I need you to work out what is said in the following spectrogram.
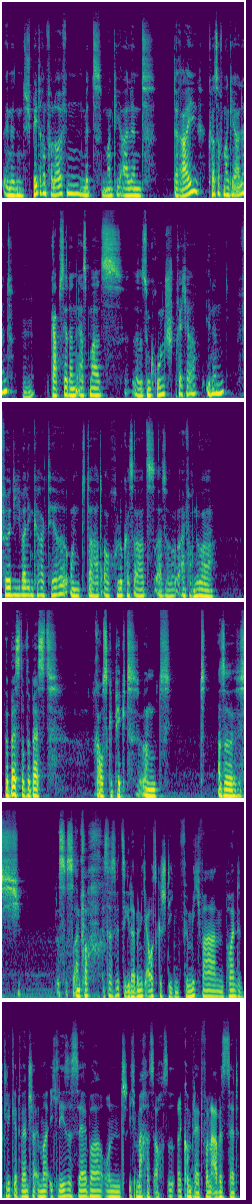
in den späteren Verläufen mit Monkey Island 3, Curse of Monkey Island, Mhm. Gab es ja dann erstmals äh, SynchronsprecherInnen für die jeweiligen Charaktere und da hat auch LucasArts also einfach nur the best of the best rausgepickt und also ich, es ist einfach Das ist das Witzige, da bin ich ausgestiegen. Für mich war ein Point-and-Click-Adventure immer, ich lese es selber und ich mache es auch äh, komplett von A bis Z.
